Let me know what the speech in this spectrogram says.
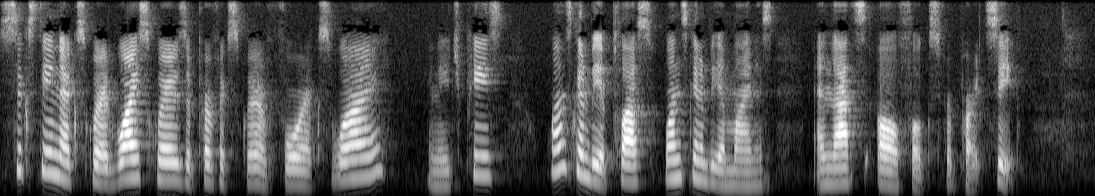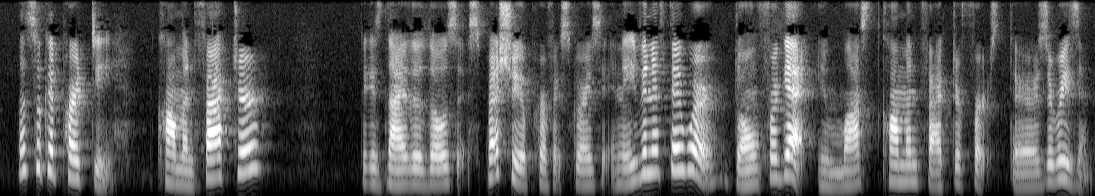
16x squared y squared is a perfect square of 4xy in each piece. One's going to be a plus, one's going to be a minus, and that's all, folks, for part C. Let's look at part D. Common factor, because neither of those especially are perfect squares. And even if they were, don't forget, you must common factor first. There's a reason.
